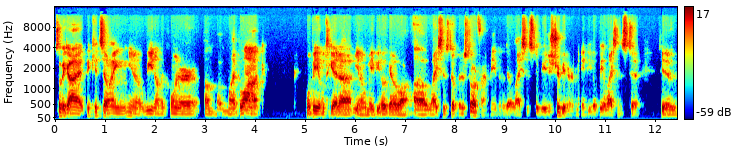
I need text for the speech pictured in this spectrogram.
So the guy, the kid selling, you know, weed on the corner of my block will be able to get a, you know, maybe he'll get a, a license to open a storefront. Maybe he'll get a license to be a distributor. Maybe he'll be a license to, you know,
